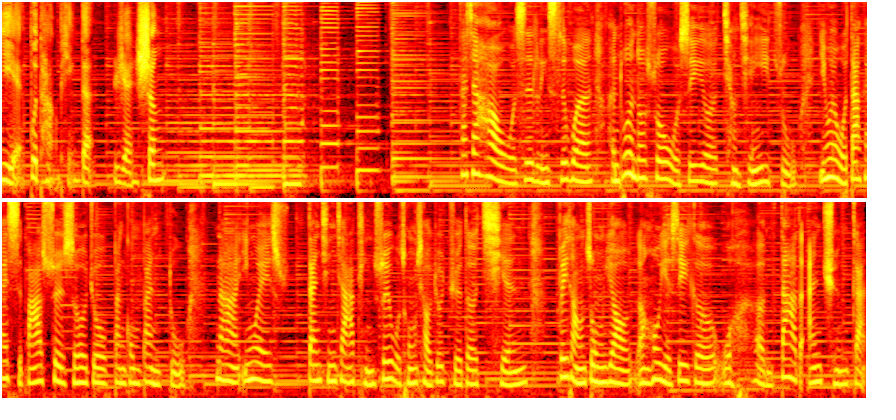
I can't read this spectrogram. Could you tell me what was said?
也不躺平的人生。大家好，我是林思文。很多人都说我是一个抢钱一族，因为我大概十八岁的时候就半工半读。那因为单亲家庭，所以我从小就觉得钱非常重要，然后也是一个我很大的安全感。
